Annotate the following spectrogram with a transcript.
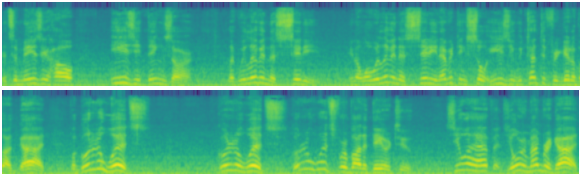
it's amazing how easy things are. Like we live in the city. You know, when we live in the city and everything's so easy, we tend to forget about God. But go to the woods Go to the woods. Go to the woods for about a day or two. See what happens. You'll remember God.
